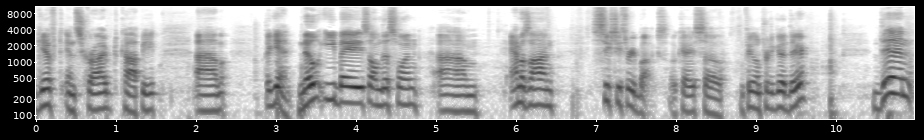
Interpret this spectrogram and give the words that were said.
gift inscribed copy. Um, again, no eBays on this one. Um, Amazon, 63 bucks. Okay, so I'm feeling pretty good there. Then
